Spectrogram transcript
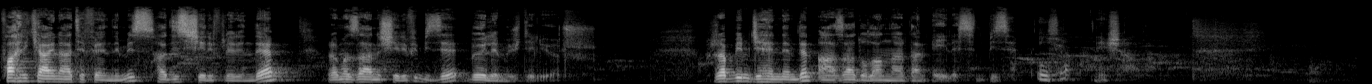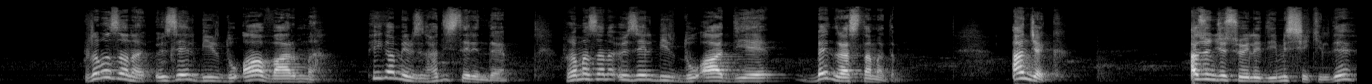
Fahri Kainat Efendimiz hadis-i şeriflerinde Ramazan-ı Şerif'i bize böyle müjdeliyor. Rabbim cehennemden azat olanlardan eylesin bizi. İnşallah. İnşallah. Ramazana özel bir dua var mı? Peygamberimizin hadislerinde Ramazana özel bir dua diye ben rastlamadım. Ancak az önce söylediğimiz şekilde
